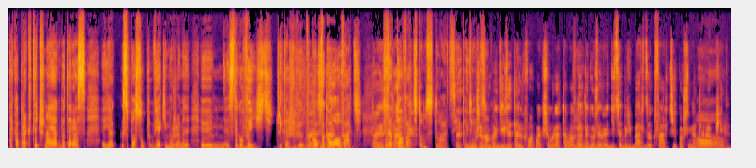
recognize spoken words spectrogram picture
Taka praktyczna jakby teraz jak sposób, w jaki możemy ym, z tego wyjść, czy też wy, wyko- wykołować, jest uratować tą sytuację i to tak. I dziecko. muszę wam powiedzieć, że ten chłopak się uratował, Hmm. dlatego że rodzice byli bardzo otwarci i poszli na terapię.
